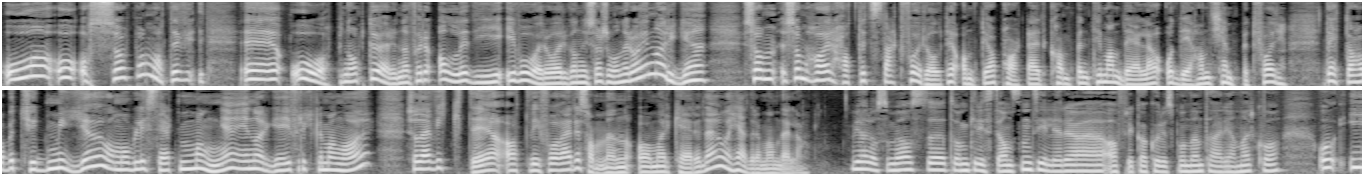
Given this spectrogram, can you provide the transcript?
Og, og også på en måte eh, åpne opp dørene for alle de i våre organisasjoner og i Norge som, som har hatt et sterkt forhold til anti-apartheid-kampen til Mandela og det han kjempet for. Dette har betydd mye og mobilisert mange i Norge i fryktelig mange år. Så det er viktig at vi får være sammen og markere det og hedre Mandela. Vi har også med oss eh, Tom Christiansen, tidligere Afrikakorrespondent her i NRK. Og i,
